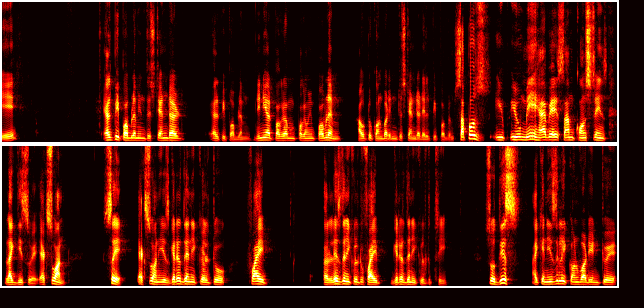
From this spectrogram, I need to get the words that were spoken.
a LP problem into standard LP problem, linear program programming problem how to convert into standard LP problem. Suppose you, you may have a some constraints like this way x 1 say x 1 is greater than equal to 5 uh, less than equal to 5 greater than equal to 3. So, this I can easily convert into a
